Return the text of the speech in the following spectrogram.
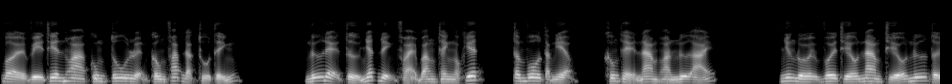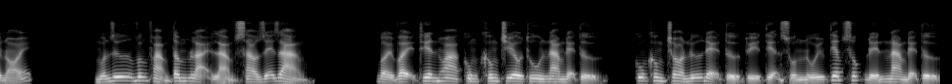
Bởi vì thiên hoa cung tu luyện công pháp đặc thù tính. Nữ đệ tử nhất định phải băng thanh ngọc khiết, tâm vô tạp niệm, không thể nam hoan nữ ái. Nhưng đối với thiếu nam thiếu nữ tới nói, muốn giữ vững phạm tâm lại làm sao dễ dàng. Bởi vậy thiên hoa cung không chiêu thu nam đệ tử, cũng không cho nữ đệ tử tùy tiện xuống núi tiếp xúc đến nam đệ tử.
